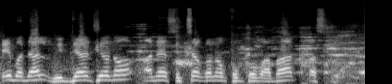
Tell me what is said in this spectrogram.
તે બદલ વિદ્યાર્થીઓનો અને શિક્ષકોનો ખૂબ ખૂબ આભાર. અસ્તુ.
